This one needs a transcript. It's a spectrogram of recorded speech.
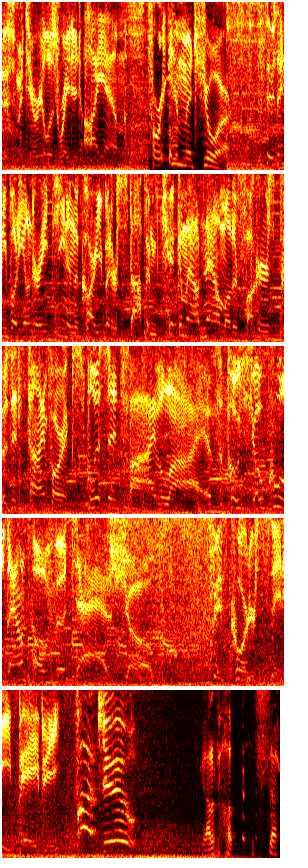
This material is rated IM for immature. If there's anybody under 18 in the car, you better stop and kick them out now, motherfuckers, because it's time for Explicit 5 Live, post show cooldown of The Taz Show. Fifth quarter city, baby. Fuck you! Forgot about the seven.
